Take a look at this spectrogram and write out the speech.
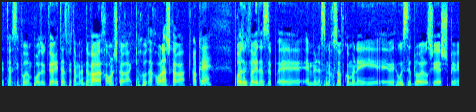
את הסיפור עם Project Veritas ואת הדבר האחרון שקרה, ההתפתחות האחרונה שקרה. אוקיי. Project Veritas, הם מנסים לחשוף כל מיני whistleblowers שיש ב-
